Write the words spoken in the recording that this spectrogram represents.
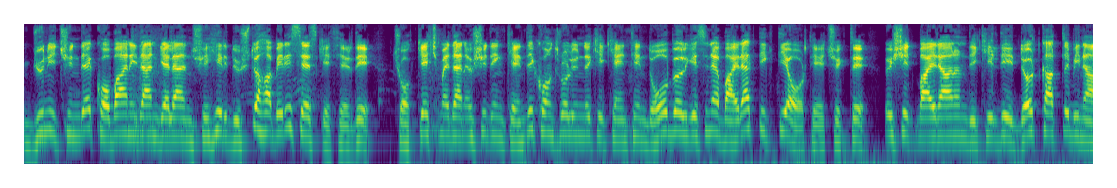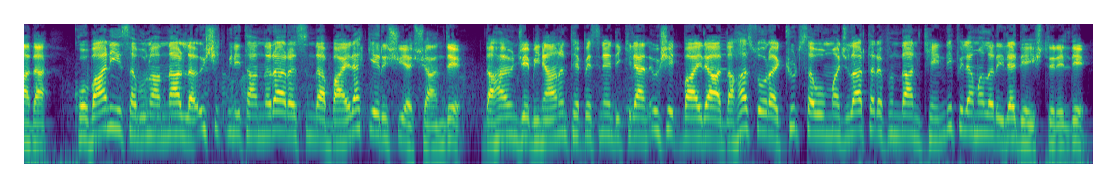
Gün içinde Kobani'den gelen şehir düştü haberi ses getirdi. Çok geçmeden IŞİD'in kendi kontrolündeki kentin doğu bölgesine bayrak diktiği ortaya çıktı. IŞİD bayrağının dikildiği dört katlı binada Kobani'yi savunanlarla IŞİD militanları arasında bayrak yarışı yaşandı. Daha önce binanın tepesine dikilen IŞİD bayrağı daha sonra Kürt savunmacılar tarafından kendi flamalarıyla değiştirildi.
